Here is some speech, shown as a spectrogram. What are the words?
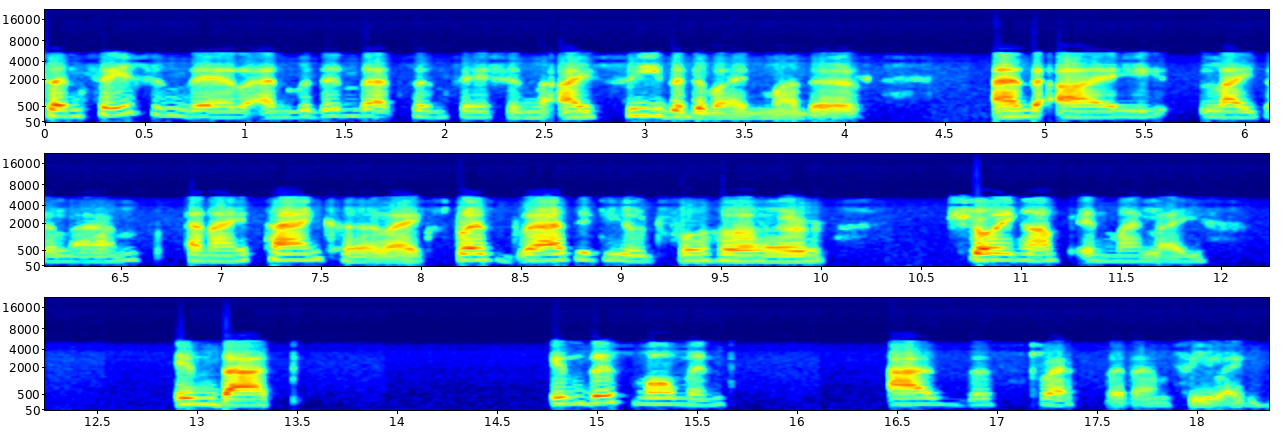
sensation there, and within that sensation, I see the Divine Mother, and I light a lamp and I thank her. I express gratitude for her showing up in my life in that in this moment as the stress that I'm feeling.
